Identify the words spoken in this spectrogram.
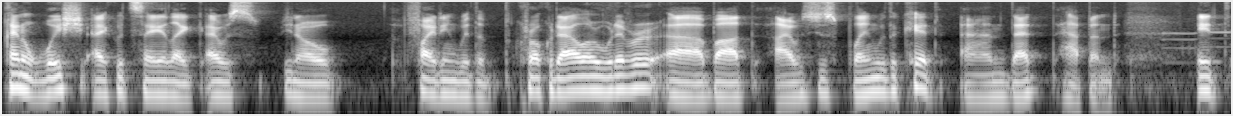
kind of wish I could say like I was you know fighting with a crocodile or whatever, uh, but I was just playing with a kid and that happened. It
